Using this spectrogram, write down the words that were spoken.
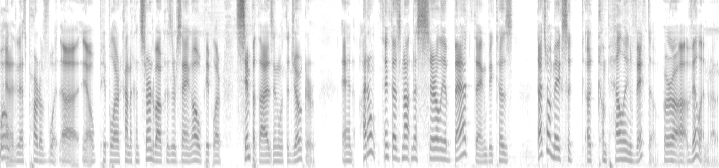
Well, and I think that's part of what uh, you know people are kind of concerned about because they're saying, "Oh, people are sympathizing with the Joker," and I don't think that's not necessarily a bad thing because that's what makes a, a compelling victim or a, villain rather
